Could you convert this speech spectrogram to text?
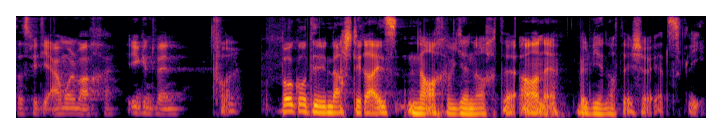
das würde ich auch mal machen. Irgendwann. Voll. Wo geht die nächste Reise nach Weihnachten an? Weil Weihnachten ist ja jetzt gleich.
